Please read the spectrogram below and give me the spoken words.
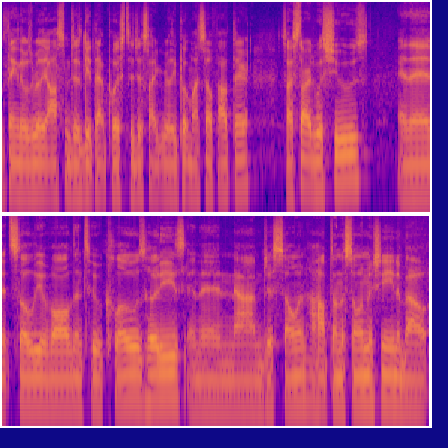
thing that was really awesome. Just get that push to just like really put myself out there. So I started with shoes, and then it slowly evolved into clothes, hoodies, and then now I'm just sewing. I hopped on the sewing machine about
